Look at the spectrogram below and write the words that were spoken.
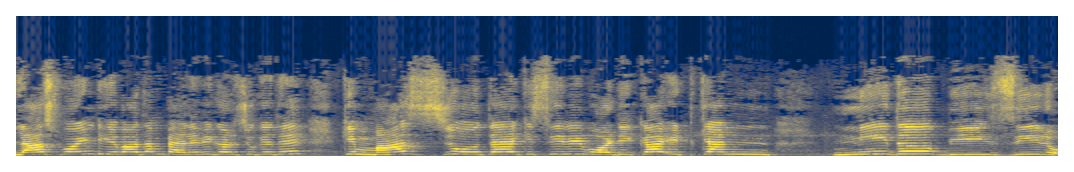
लास्ट पॉइंट ये बात हम पहले भी कर चुके थे कि मास जो होता है किसी भी बॉडी का it can neither be zero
